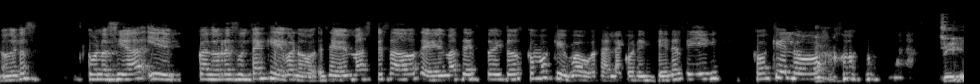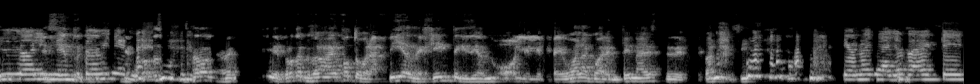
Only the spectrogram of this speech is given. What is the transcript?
uno los conocía y cuando resultan que, bueno, se ven más pesados, se ven más esto y todo, como que, wow, o sea, la cuarentena sí, como que lo, sí, lo alimentó bien. De pronto, empezaron a ver fotografías de gente que decían, oh, le, pegó a la cuarentena este de sí. y uno ya, ya sabe que,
